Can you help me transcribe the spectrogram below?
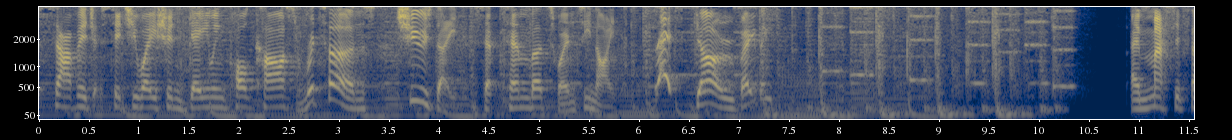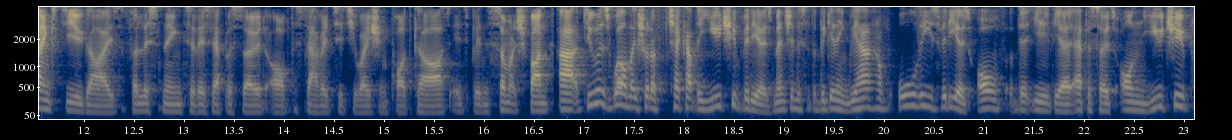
Savage Situation Gaming Podcast returns Tuesday, September 29th. Let's go, baby! A massive thanks to you guys for listening to this episode of the Savage Situation podcast. It's been so much fun. Uh, do as well, make sure to check out the YouTube videos. Mentioned this at the beginning. We have all these videos of the, the episodes on YouTube.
